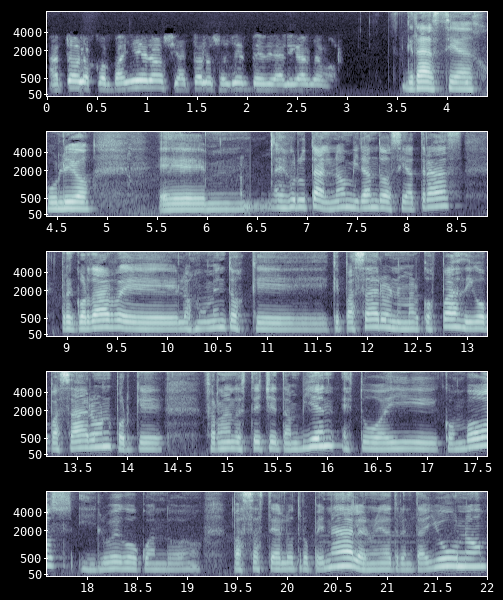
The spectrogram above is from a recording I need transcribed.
a todos los compañeros y a todos los oyentes de Aligar Mi Amor. Gracias, Julio. Em, es brutal, ¿no? Mirando hacia atrás, recordar eh, los momentos que, que, pasaron en Marcos Paz, digo pasaron porque Fernando Esteche también estuvo ahí con vos y luego cuando pasaste al otro penal, a la unidad 31,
